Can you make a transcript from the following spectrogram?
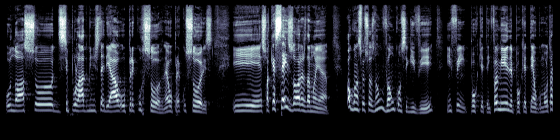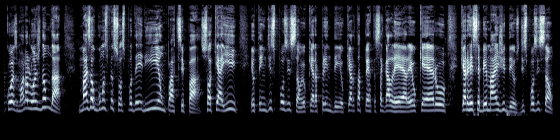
o nosso discipulado ministerial, o precursor, né? O precursores. E só que é 6 horas da manhã. Algumas pessoas não vão conseguir vir, enfim, porque tem família, porque tem alguma outra coisa, mora longe, não dá. Mas algumas pessoas poderiam participar. Só que aí eu tenho disposição, eu quero aprender, eu quero estar perto dessa galera, eu quero, quero receber mais de Deus. Disposição.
